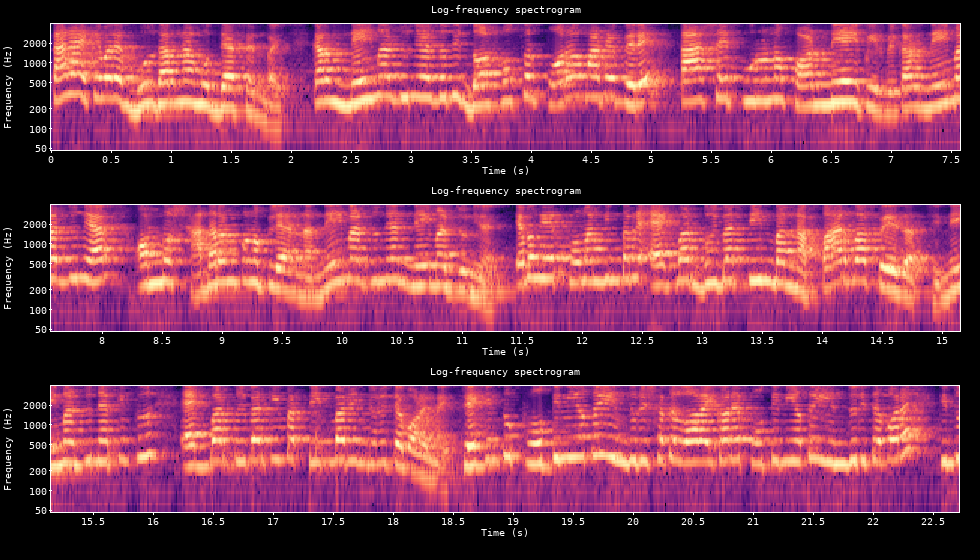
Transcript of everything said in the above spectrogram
তারা একেবারে ভুল ধারণার মধ্যে আছেন ভাই। কারণ নেইমার জুনিয়র যদি দশ বছর পরেও মাঠে ফেরে, তার সেই পুরনো ফর্ম নিয়েই ফিরবে। কারণ নেইমার জুনিয়র অন্য সাধারণ কোনো প্লেয়ার না, নেইমার জুনিয়র নেইমার জুনিয়র। এবং এর প্রমাণ কিন্তু আমরা একবার, দুইবার, তিনবার না, বারবার পেয়ে যাচ্ছি। নেইমার জুনিয়র কিন্তু একবার, দুইবার কিংবা তিনবার ইঞ্জুরিতে পড়ে নাই। সে কিন্তু প্রতিনিয়তই ইঞ্জুরির সাথে লড়াই করে, প্রতিনিয়তই ইঞ্জুরিতে পড়ে, কিন্তু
